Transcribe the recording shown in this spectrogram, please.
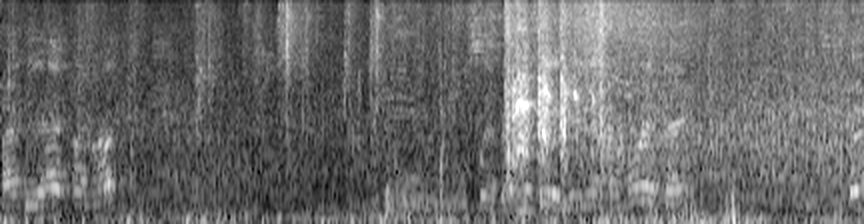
มาถือให้เปิดรถโอ้โหเปิดแบบเปิดอย่างเงี้ยเอาเข้าไปเลยตึ้ง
